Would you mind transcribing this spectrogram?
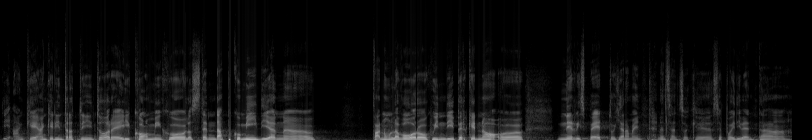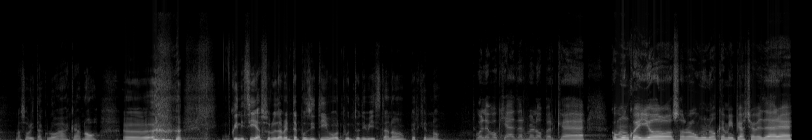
Sì, anche, anche l'intrattenitore, il comico, lo stand-up comedian eh, fanno un lavoro, quindi perché no? Eh, nel rispetto, chiaramente, nel senso che se poi diventa la solita cloaca, no. Eh, quindi sì, assolutamente positivo il punto di vista, no? Perché no? Volevo chiedervelo perché comunque io sono uno che mi piace vedere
